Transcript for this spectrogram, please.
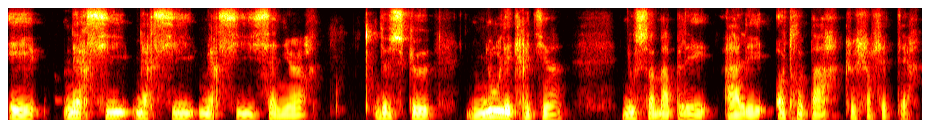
Et merci, merci, merci Seigneur de ce que nous les chrétiens, nous sommes appelés à aller autre part que sur cette terre.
